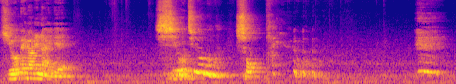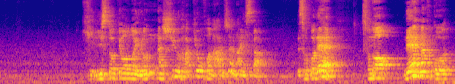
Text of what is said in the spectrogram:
清められないで塩地のまましょっぱいキリスト教のいろんな宗派教派があるじゃないですか。そこでそのねなんかこう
